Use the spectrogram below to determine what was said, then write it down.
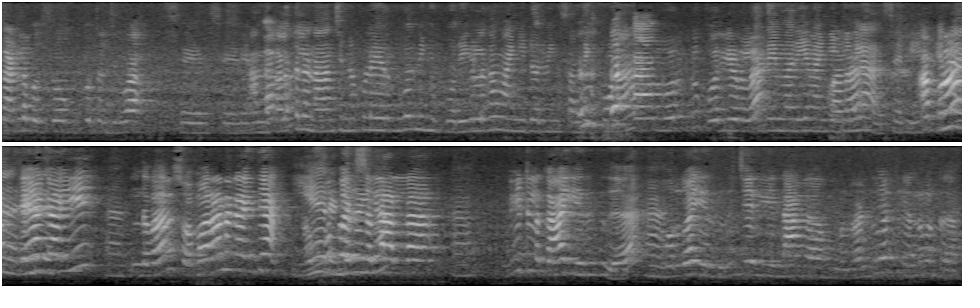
கடலை பத்து ரூபா முப்பத்தஞ்சு ரூபா. சரி சரி. அந்த காலத்தில் நான் சின்ன பிள்ளையா இருக்கும்போது நீங்கள் பொரிகளை தான் வாங்கிட்டு வருவீங்க சந்தைக்கு போனால் முறுக்கு பொரியலில் அதே மாதிரியே வாங்கிட்டீங்களா? சரி. அப்புறம் தேங்காய் இந்த வாரம் சுமாரான காய் தான். ஏன் ரெண்டு பெருசெல்லாம் இல்ல. வீட்டுல காய் இருக்குது. ஒரு காய் இருக்குது. சரி நாங்க ரெண்டு பேர்த்துக்கு என்ன பண்றோம்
